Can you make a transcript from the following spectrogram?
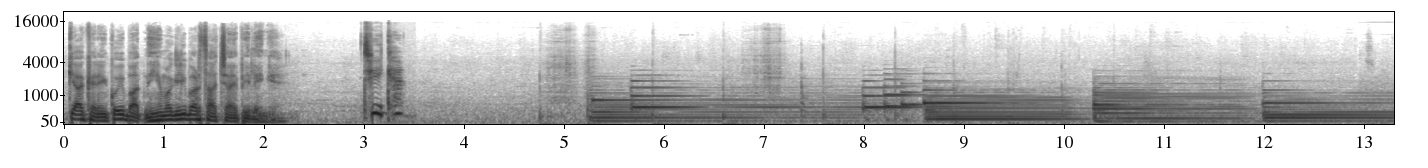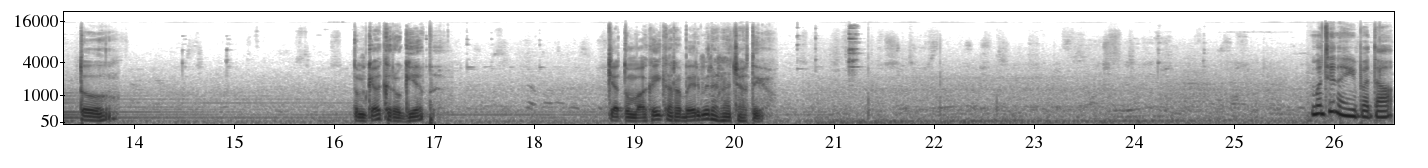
क्या करें? कोई बात नहीं हम अगली बार साथ चाय पी लेंगे। ठीक है। तो तुम क्या करोगी अब? क्या तुम वाकई कराबेर में रहना चाहती हो? मुझे नहीं पता।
